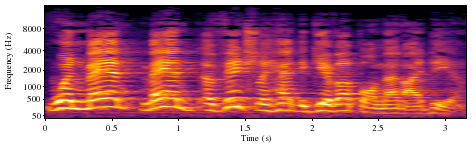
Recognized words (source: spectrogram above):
when man, man eventually had to give up on that idea,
